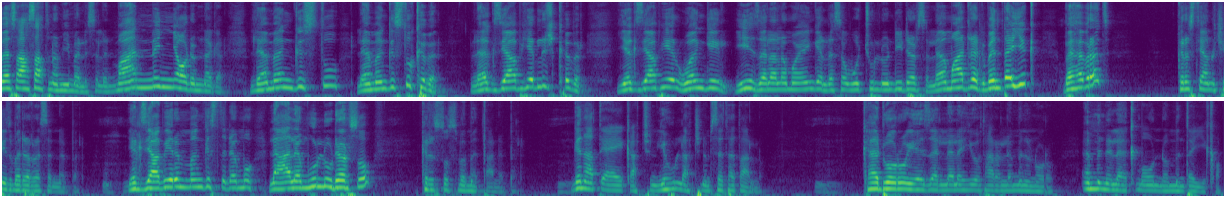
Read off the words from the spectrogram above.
መሳሳት ነው የሚመልስልን ማንኛውንም ነገር። ለመንግስቱ ለመንግስቱ ክብር ለእግዚአብሔር ልጅ ክብር የእግዚአብሔር ወንጌል ይህ ዘላለማዊ ወንጌል ለሰዎች ሁሉ እንዲደርስ ለማድረግ ብንጠይቅ በህብረት ክርስቲያኖች የት በደረሰን ነበር? የእግዚአብሔርን መንግስት ደግሞ ለዓለም ሁሉ ደርሶ ክርስቶስ በመጣ ነበር። ግን አጠያየቃችን የሁላችንም ስህተት አለው። ከዶሮ የዘለለ ህይወት አይደለም የምንኖረው። የምንለቅመውን ነው የምንጠይቀው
